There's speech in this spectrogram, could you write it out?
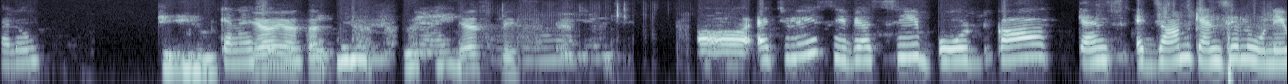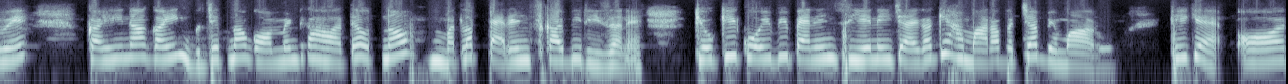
Hello. Can I say या something? Yes please Uh, CBSE board का एग्ज़ाम कैंसिल होने में कहीं ना कहीं जितना गवर्नमेंट का हाथ है उतना मतलब पेरेंट्स का भी रीजन है। क्योंकि कोई भी पेरेंट्स ये नहीं चाहेगा कि हमारा बच्चा बीमार हो ठीक है? और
